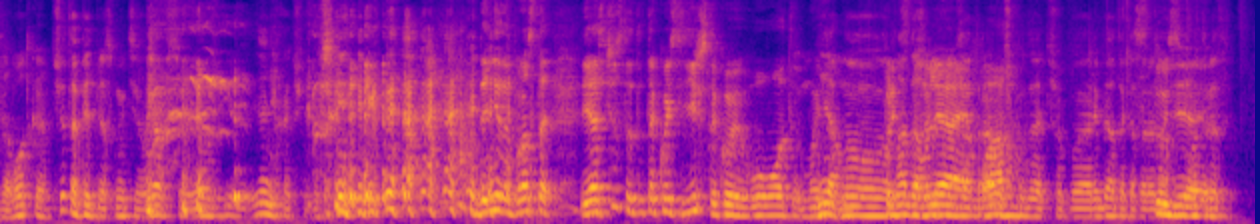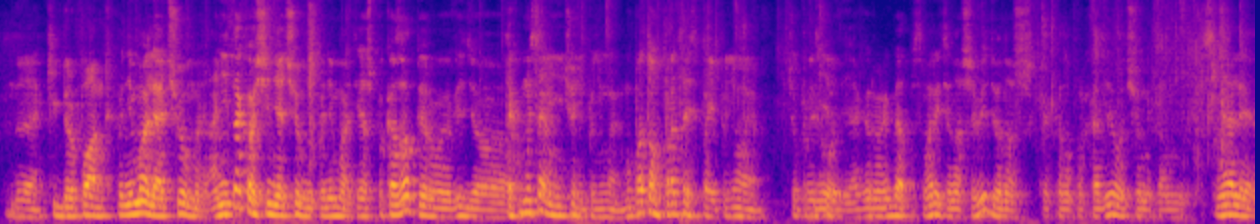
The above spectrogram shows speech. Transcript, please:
Заводка. Что ты опять меня смутил? Я все, я, уже- я не хочу больше. Да не, ну просто я чувствую, ты такой сидишь, такой, вот, мы Нет, ну надо же вам. дать, чтобы ребята, которые нас смотрят, Да, киберпанк. понимали, о чем мы. Они так вообще ни о чем не понимают. Я же показал первое видео. Так мы сами ничего не понимаем. Мы потом в процессе по- понимаем, что Нет, происходит. я говорю, ребят, посмотрите наше видео, наше, как оно проходило, что мы там сняли,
